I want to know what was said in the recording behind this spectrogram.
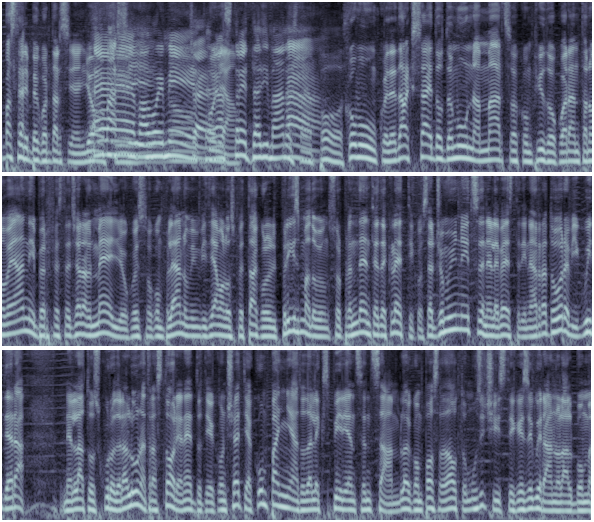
basterebbe guardarsi negli occhi. Eh, Ma sì, ma vuoi no, mettere cioè, la vogliamo. stretta di mano e stai a Ah. posto. Comunque, The Dark Side of the Moon a marzo ha compiuto 49 anni. Per festeggiare al meglio questo compleanno vi invitiamo allo spettacolo Il Prisma, dove un sorprendente ed eclettico Sergio Muniz, nelle veste di narratore, vi guiderà nel lato oscuro della luna tra storie, aneddoti e concetti, accompagnato dall'Experience Ensemble, composta da otto musicisti che eseguiranno l'album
